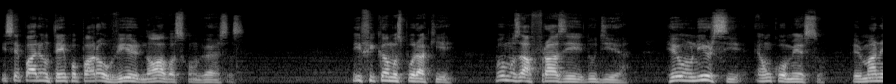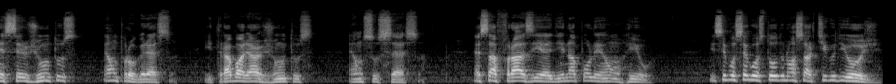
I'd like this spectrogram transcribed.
e separe um tempo para ouvir novas conversas. E ficamos por aqui. Vamos à frase do dia. Reunir-se é um começo, permanecer juntos é um progresso e trabalhar juntos é um sucesso. Essa frase é de Napoleão Hill. E se você gostou do nosso artigo de hoje,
